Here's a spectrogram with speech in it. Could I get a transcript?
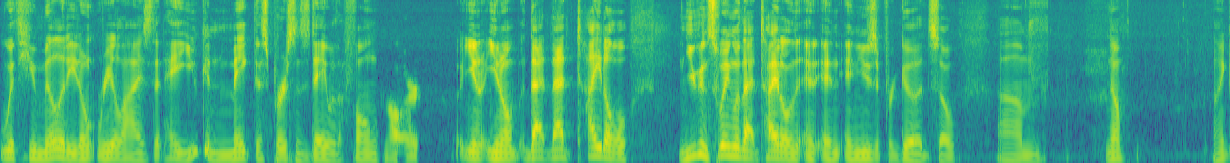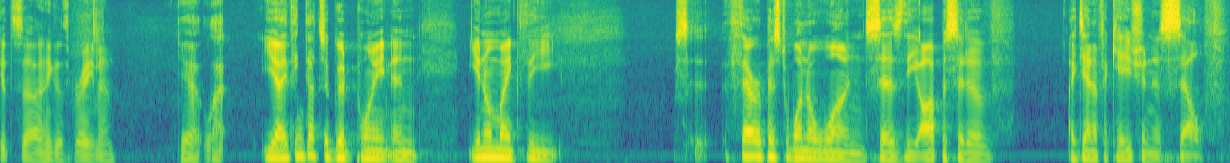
with humility don't realize that hey, you can make this person's day with a phone call or you know, you know that that title, you can swing with that title and, and, and use it for good. So, um, no, I think it's uh, I think that's great, man. Yeah, yeah, I think that's a good point. And you know, Mike, the therapist 101 says the opposite of identification is self,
